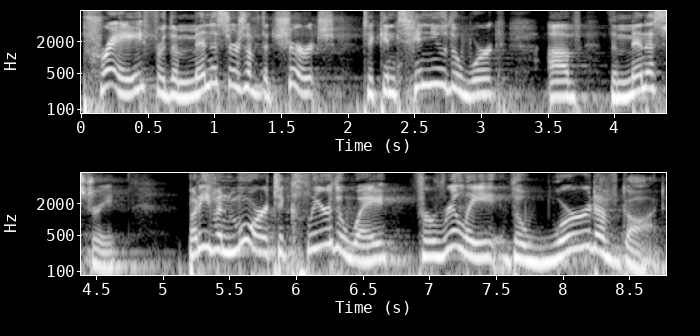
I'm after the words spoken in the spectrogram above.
pray for the ministers of the church to continue the work of the ministry, but even more, to clear the way for really the Word of God.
